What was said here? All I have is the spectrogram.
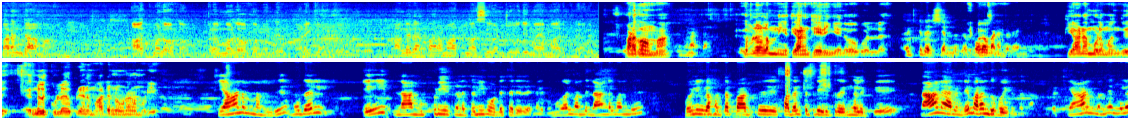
பரந்தாமம் ஆத்மலோகம் பிரம்மலோகம் என்று அழைக்கப்படுது அங்கே தான் பரமாத்மா சிவன் ஜோதிமயமாக இருக்கிறாரு. வணக்கம் அம்மா. வணக்கம். எவ்வளோ நாள் நீங்கள் தியானம் செய்கிறீங்க இந்த வகுப்புகளில்? எட்டு வருஷம் தியானம் மூலம் வந்து எங்களுக்குள்ள எப்படியான மாற்றங்களை உணர முடியும்? தியானம் வந்து முதல் ஏன் நான் இப்படி இருக்கேன்னு தெளிவோடு தருது எங்களுக்கு. முதல் வந்து நாங்கள் வந்து வெளி உலகத்தை பார்த்து பதட்டத்தில் இருக்கிற எங்களுக்கு நான் யாருன்னே மறந்து போயிருந்தேன் இந்த தியானம் வந்து எங்களை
